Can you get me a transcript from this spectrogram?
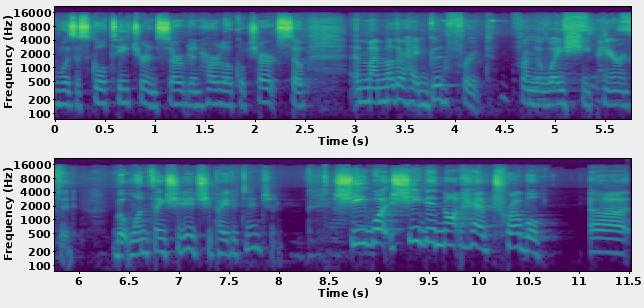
was a school teacher, and served in her local church. So, my mother had good fruit from the way she parented. But one thing she did, she paid attention. She what she did not have trouble uh,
